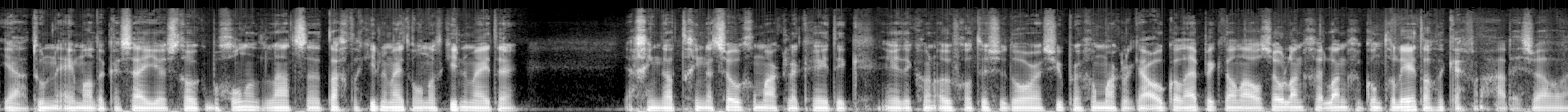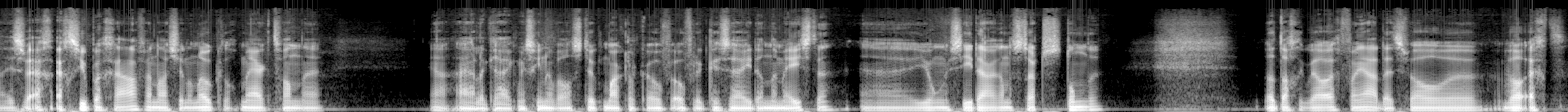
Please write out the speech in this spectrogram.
ja, toen eenmaal de kasseienstroken begonnen, de laatste 80 kilometer, 100 kilometer, ja, ging, dat, ging dat zo gemakkelijk. Reed ik, reed ik gewoon overal tussendoor, super gemakkelijk. Ja, ook al heb ik dan al zo lang, lang gecontroleerd, dacht ik echt van, ah, dit is wel, is echt, echt super gaaf. En als je dan ook nog merkt van, eh, ja, eigenlijk rijd ik misschien nog wel een stuk makkelijker over, over de kassei dan de meeste eh, jongens die daar aan de start stonden. Dat dacht ik wel echt van, ja, dit is wel, eh, wel echt,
